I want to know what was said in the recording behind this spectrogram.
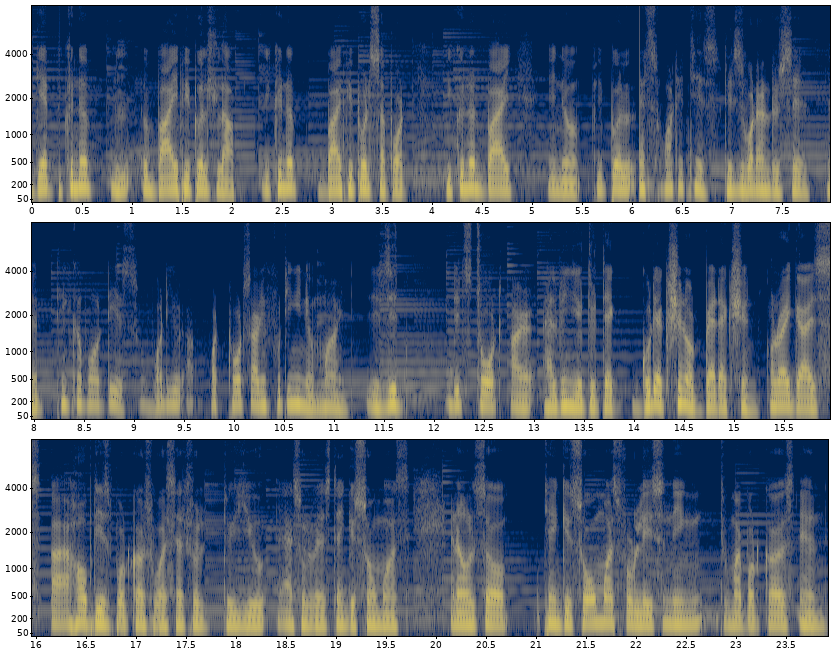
get you cannot buy people's love. You cannot buy people's support. You cannot buy you know people. That's what it is. This is what i'm to say that think about this. What you what thoughts are you putting in your mind? Is it these thoughts are helping you to take good action or bad action? All right guys i hope this podcast was helpful to you as always. Thank you so much. And also thank you so much for listening to my podcast and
